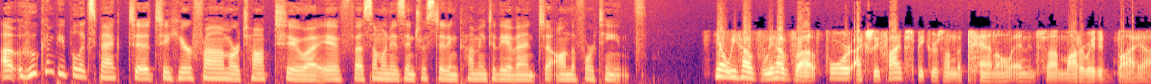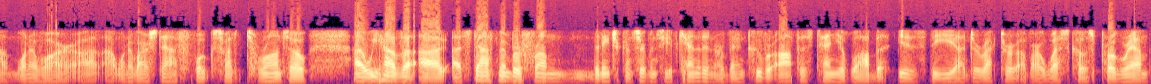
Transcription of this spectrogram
Uh, who can people expect to, to, hear from or talk to uh, if uh, someone is interested in coming to the event on the 14th? Yeah, we have we have uh, four, actually five speakers on the panel, and it's uh, moderated by uh, one of our one of our staff folks out of Toronto. We have a, a, staff member from the Nature Conservancy of Canada in our Vancouver office. Tanya Wab is the director of our West Coast program,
